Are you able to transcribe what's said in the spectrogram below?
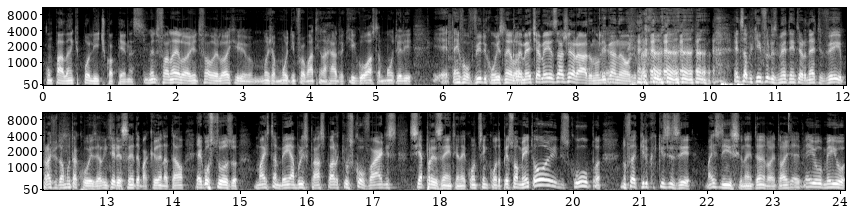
com um palanque político apenas. Enquanto fala, Eloy, gente fala, o Eloy que manja muito de informática na rádio aqui, gosta muito, ele está envolvido com isso, né, Eloy? Clemente é meio exagerado, não liga é. não. Viu? a gente sabe que infelizmente a internet veio para ajudar muita coisa, é interessante, é bacana tal, é gostoso, mas também abre espaço para que os covardes se apresentem, né? Quando você encontra pessoalmente, oi, desculpa, não foi aquilo que eu quis dizer, mas disse, né? Então, Eloy, então é meio, meio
